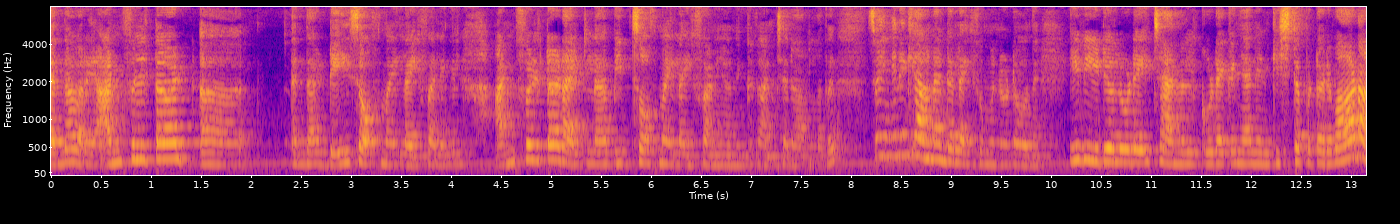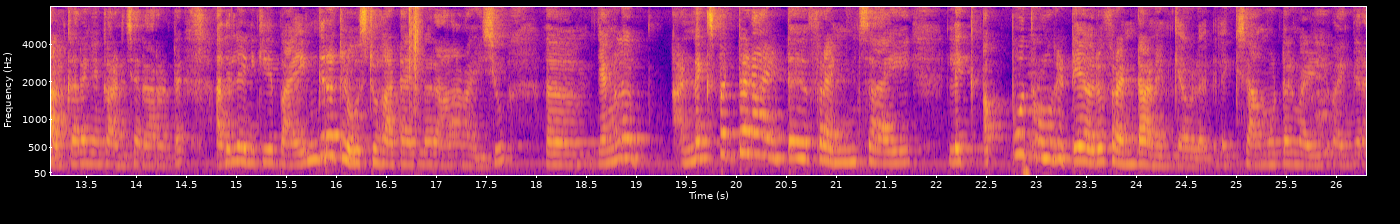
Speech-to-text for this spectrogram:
എന്താ പറയുക അൺഫിൽട്ടേർഡ് എന്താ ഡേയ്സ് ഓഫ് മൈ ലൈഫ് അല്ലെങ്കിൽ അൺഫിൽട്ടേഡ് ആയിട്ടുള്ള ബിറ്റ്സ് ഓഫ് മൈ ലൈഫാണ് ഞാൻ നിങ്ങൾക്ക് കാണിച്ചു തരാറുള്ളത്. സോ ഇങ്ങനെയൊക്കെയാണ് എന്റെ ലൈഫ് മുന്നോട്ട് പോകുന്നത്. ഈ വീഡിയോയിലൂടെ ഈ ചാനലിൽ കൂടെയൊക്കെ ഞാൻ എനിക്ക് ഇഷ്ടപ്പെട്ട ഒരുപാട് ആൾക്കാരെ ഞാൻ കാണിച്ചു തരാറുണ്ട്. അതിൽ എനിക്ക് ഭയങ്കര ക്ലോസ് ടു ഹാർട്ട് ആയിട്ടുള്ള ഒരാളാണ് ഐശു. ഞങ്ങൾ അൺഎക്സ്പെക്റ്റഡ് ആയിട്ട് ഫ്രണ്ട്സായി ലൈക്ക് അപ്പോ ത്രൂ കിട്ടിയ ഒരു ഫ്രണ്ടാണ് എനിക്ക് അവൾ. ലൈക്ക് ഷാമൂട്ടൻ വഴി ഭയങ്കര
